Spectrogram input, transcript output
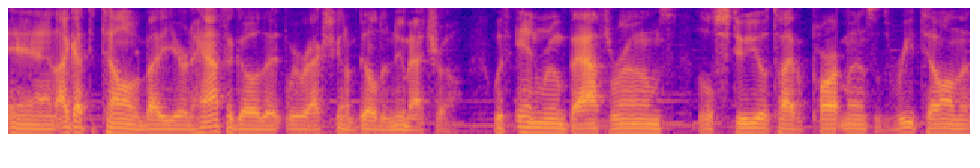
And I got to tell them about a year and a half ago that we were actually going to build a new Metro with in-room bathrooms, little studio type apartments with retail on the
